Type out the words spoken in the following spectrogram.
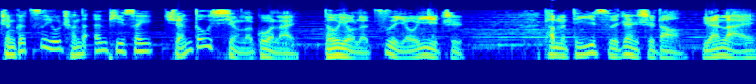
整个自由城的 NPC 全都醒了过来，都有了自由意志。他们第一次认识到，原来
